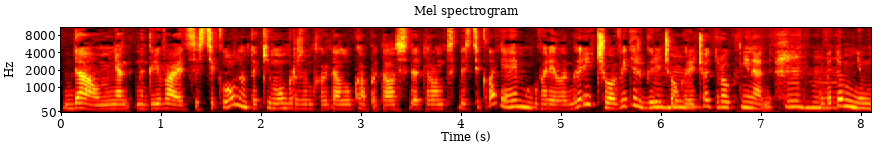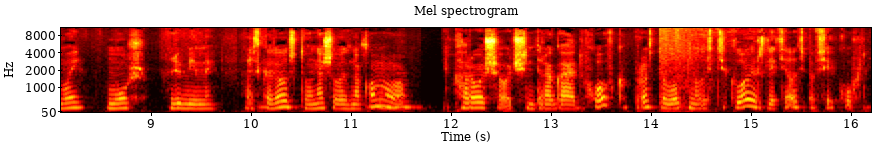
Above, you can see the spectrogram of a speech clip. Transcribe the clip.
Да, у меня нагревается стекло, но таким образом, когда Лука пытался дотронуться до стекла, я ему говорила, горячо, видишь, горячо, угу. горячо, трогать не надо. Угу. потом мне мой муж любимый рассказал, что у нашего знакомого угу хорошая, очень дорогая духовка, просто лопнуло стекло и разлетелось по всей кухне.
